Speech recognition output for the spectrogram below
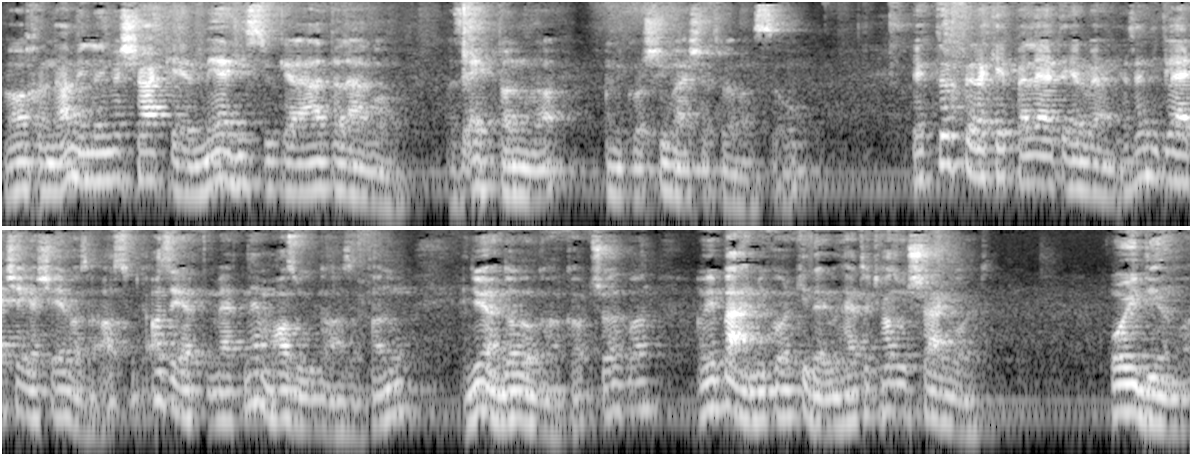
Ha nem illő sáker, miért hiszük el általában az egy tanúnak, amikor sima esetről van szó? Ugye többféleképpen lehet érvelni. Az egyik lehetséges érv az az, hogy azért, mert nem hazudna az a tanú egy olyan dologgal kapcsolatban, ami bármikor kiderülhet, hogy hazugság volt. Oly Dilma,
